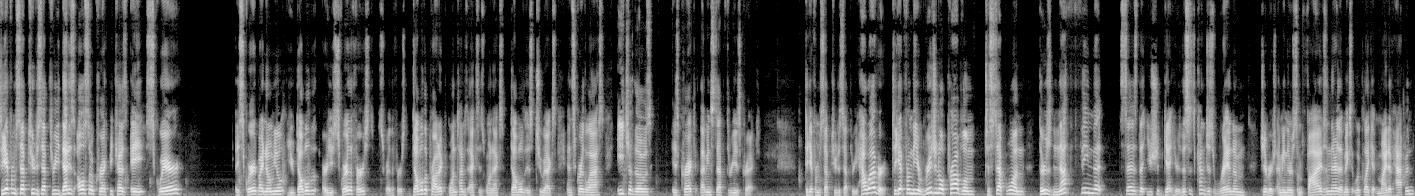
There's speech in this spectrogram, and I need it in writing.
To get from step two to step three, that is also correct because a square, a squared binomial, you double, or you square the first, square the first, double the product, one times x is 1x, doubled is 2x, and square the last. Each of those is correct. That means step three is correct to get from step two to step three. However, to get from the original problem to step one, there's nothing that says that you should get here. This is kind of just random gibberish. I mean, there's some fives in there that makes it look like it might have happened,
